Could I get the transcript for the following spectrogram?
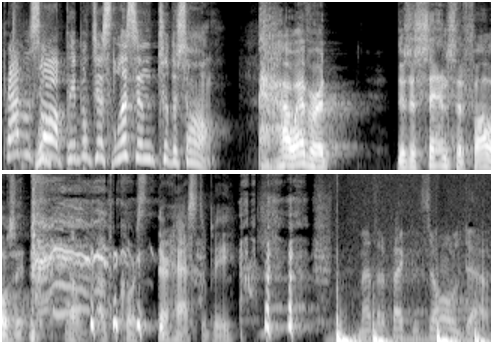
Problem solved. People just listen to the song. However, there's a sentence that follows it. Oh, of course, there has to be. Matter of fact, it's all dark.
